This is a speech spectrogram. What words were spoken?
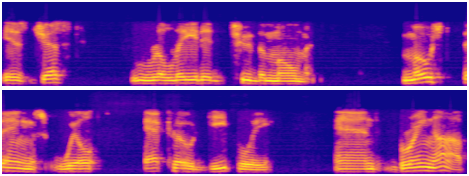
is just related to the moment. Most things will echo deeply and bring up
